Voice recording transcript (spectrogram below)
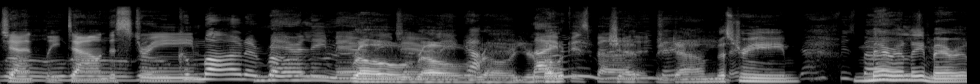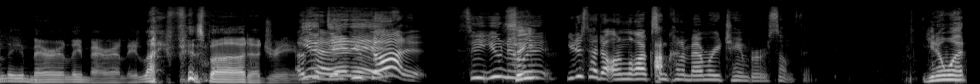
gently Row, down the row, row. stream. Come on and row. Merrily, merrily, Row, merrily. row, Yeah. row your Life boat is but gently dream. down the stream. Life is but a Merrily, merrily, merrily, merrily, life is but a dream. Okay, You did it. You got it. See, you knew See? it. You just had to unlock some kind of memory chamber or something. You know what?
